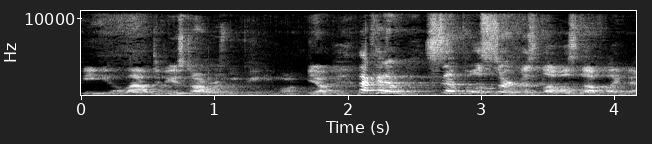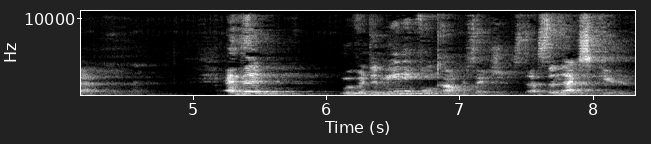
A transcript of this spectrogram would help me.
be allowed to be a Star Wars movie anymore. You know, that kind of simple surface level stuff like that. And then move into meaningful conversations. That's the next gear.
